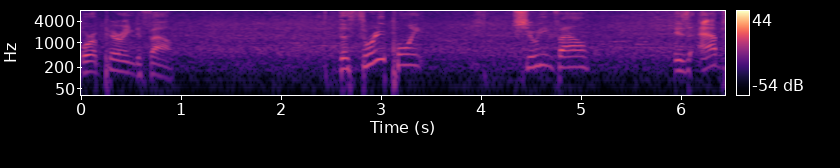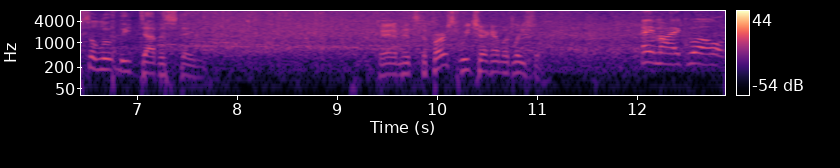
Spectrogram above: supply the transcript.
or appearing to foul. The three-point shooting foul is absolutely devastating. Tatum hits the first. We check in with Lisa. Hey, Mike. Well,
